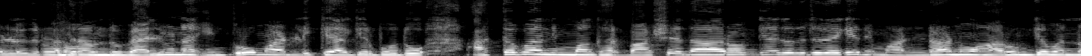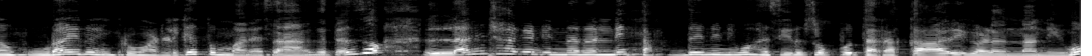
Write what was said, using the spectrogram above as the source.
ಹೇಳಿದ್ರು. ಅದರ ಒಂದು ವ್ಯಾಲ್ಯೂನ ಇಂಪ್ರೂವ್ ಮಾಡಲಿಕ್ಕೆ ಆಗಿರ್ಬೋದು, ಅಥವಾ ನಿಮ್ಮ ಗರ್ಭಾಶಯದ ಆರೋಗ್ಯದ ಜೊತೆಗೆ ನಿಮ್ಮ ಅಂಡಾಣು ಆರೋಗ್ಯವನ್ನು ಕೂಡ ಇದು ಇಂಪ್ರೂವ್ ಮಾಡಲಿಕ್ಕೆ ತುಂಬಾನೇ ಸಹಾಯ ಆಗುತ್ತೆ ಸೊ ಲಂಚ್ ಹಾಗೆ ಡಿನ್ನರಲ್ಲಿ ತಪ್ಪದೇನೆ ನೀವು ಹಸಿರು ಸೊಪ್ಪು ತರಕಾರಿಗಳನ್ನ ನೀವು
